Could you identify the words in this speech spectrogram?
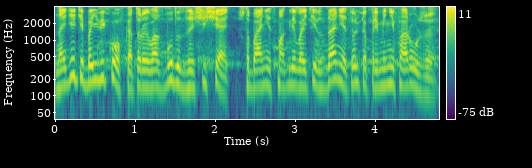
Найдите боевиков, которые вас будут защищать, чтобы они смогли войти в здание, только применив оружие.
